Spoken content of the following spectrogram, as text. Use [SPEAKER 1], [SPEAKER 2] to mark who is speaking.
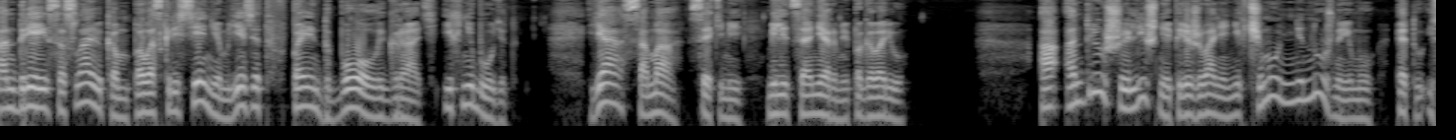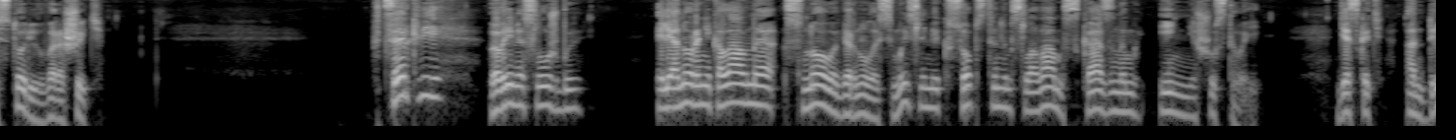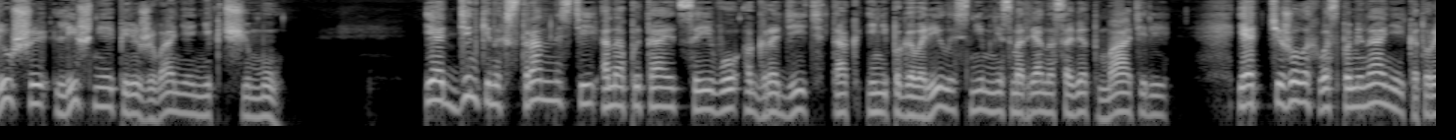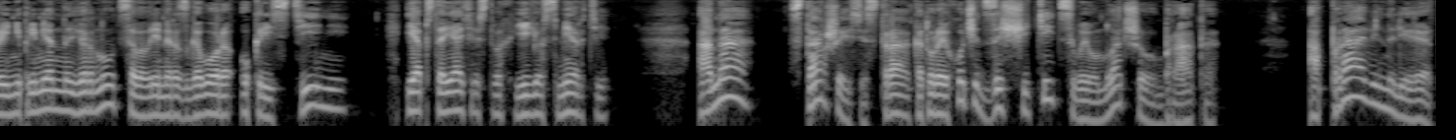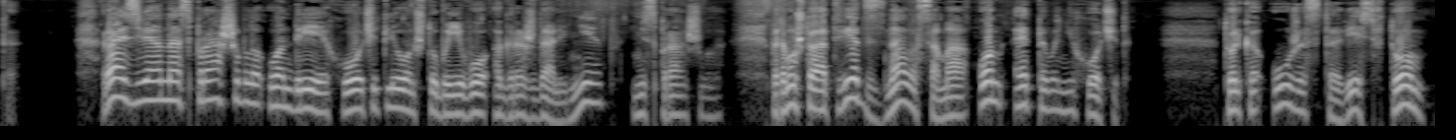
[SPEAKER 1] Андрей со Славиком по воскресеньям ездят в пейнтбол играть, их не будет. Я сама с этими милиционерами поговорю. А Андрюше лишнее переживание ни к чему, не нужно ему эту историю ворошить. В церкви во время службы Элеонора Николаевна снова вернулась мыслями к собственным словам, сказанным Инне Шустовой. Дескать, Андрюше лишнее переживание ни к чему. И от Динкиных странностей она пытается его оградить, так и не поговорила с ним, несмотря на совет матери, и от тяжелых воспоминаний, которые непременно вернутся во время разговора о Кристине и обстоятельствах ее смерти. Она — старшая сестра, которая хочет защитить своего младшего брата. А правильно ли это? Разве она спрашивала у Андрея, хочет ли он, чтобы его ограждали? Нет, не спрашивала, потому что ответ знала сама, он этого не хочет. Только ужас-то весь в том,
